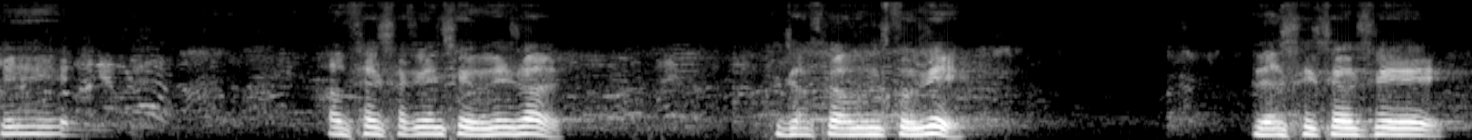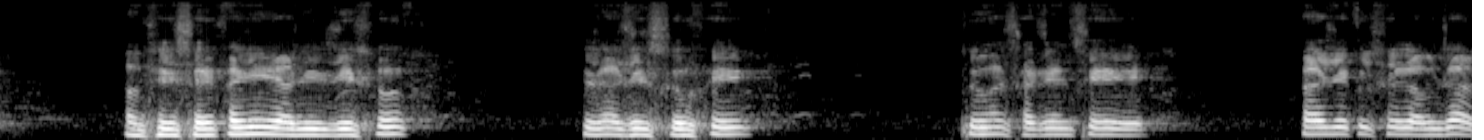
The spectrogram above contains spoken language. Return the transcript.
हे आमच्या सगळ्यांचे उमेदवार डॉक्टर अमोल कोल्हे व्यासपीठावरचे आमचे सहकारी आणि देशमुख राजेश सोफे किंवा सगळ्यांचे कार्यकुशल आमदार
